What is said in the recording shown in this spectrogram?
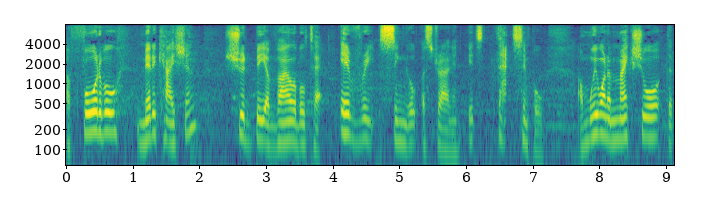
Affordable medication should be available to every single Australian. It's that simple. And we want to make sure that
